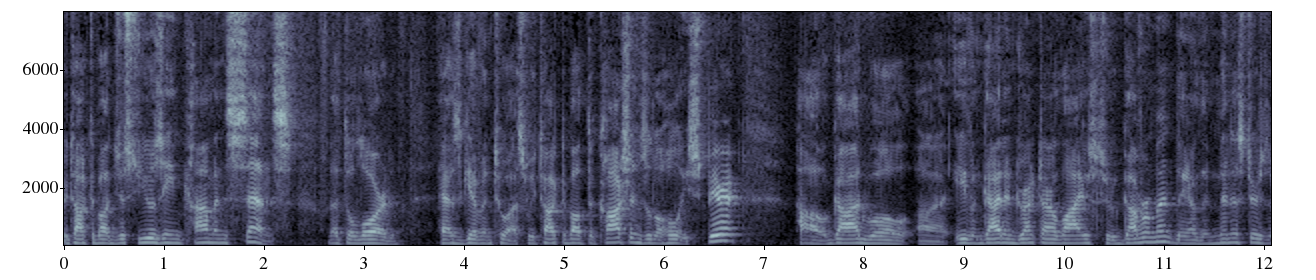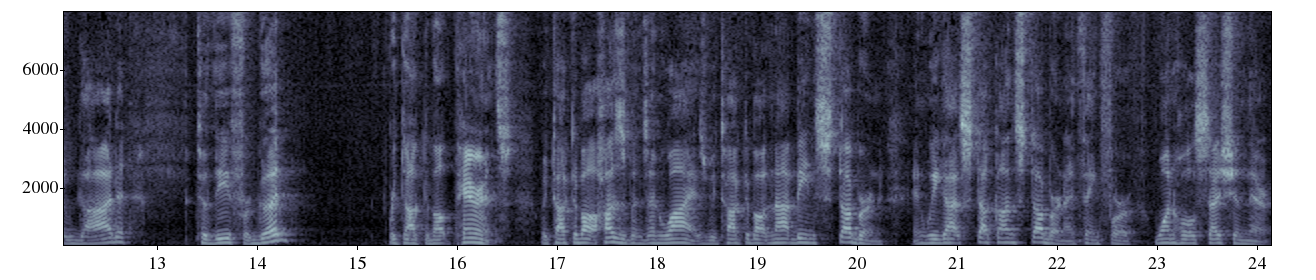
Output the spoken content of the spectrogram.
We talked about just using common sense that the Lord has given to us. We talked about the cautions of the Holy Spirit, how God will uh, even guide and direct our lives through government. They are the ministers of God to thee for good. We talked about parents. We talked about husbands and wives. We talked about not being stubborn, and we got stuck on stubborn, I think, for one whole session there.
